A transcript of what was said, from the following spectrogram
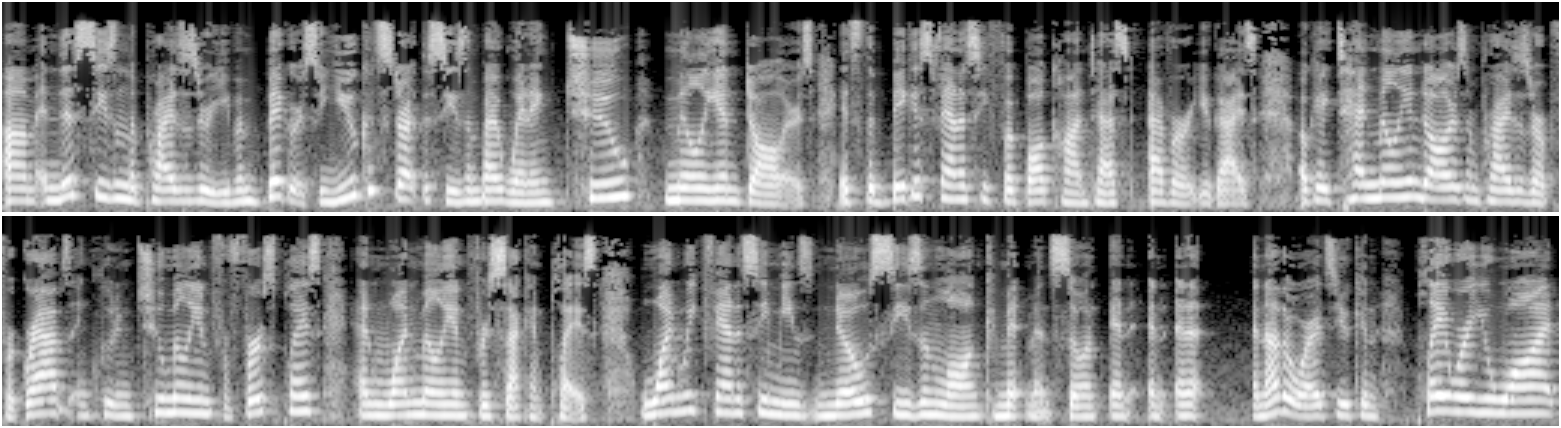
Um, and this season, the prizes are even bigger. So you could start the season by winning $2 million. It's the biggest fantasy football contest ever, you guys. Okay, $10 million in prizes are up for grabs, including 2 million for first place and 1 million for second place. One week fantasy means no season long commitments. So, in other words, you can play where you want,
